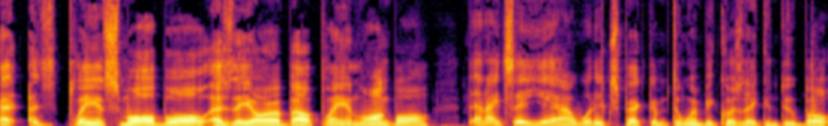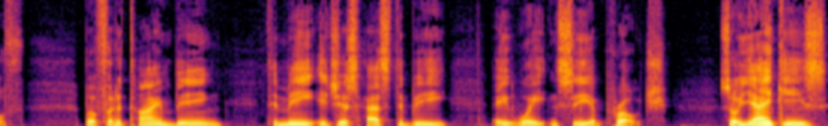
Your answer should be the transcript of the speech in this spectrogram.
as playing small ball as they are about playing long ball, then I'd say, yeah, I would expect them to win because they can do both. But for the time being, to me, it just has to be a wait and see approach. So, Yankees,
